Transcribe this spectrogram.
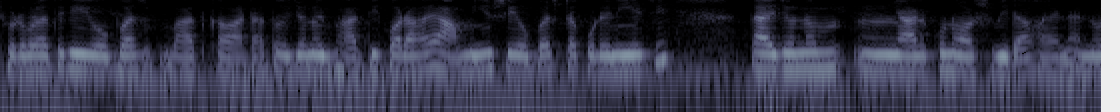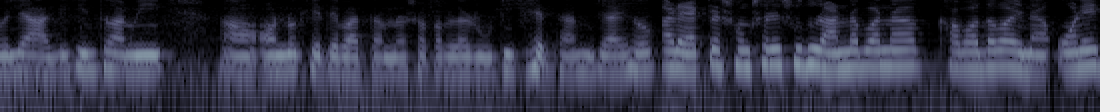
ছোটোবেলা থেকে এই অভ্যাস ভাত খাওয়াটা। তো ওই জন্য ওই ভাতই করা হয়। আমিও সেই অভ্যাসটা করে নিয়েছি। তাই জন্য আর কোনো অসুবিধা হয় না। নইলে আগে কিন্তু আমি অন্ন খেতে পারতাম না, সকালবেলা রুটি খেতাম। যাই হোক। আর একটা সংসারে শুধু রান্না বান্না খাওয়া দাওয়াই না, অনেক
